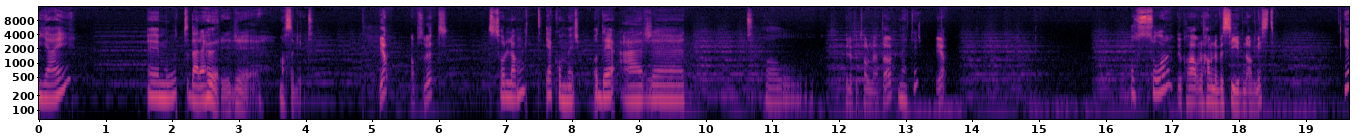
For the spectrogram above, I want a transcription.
jeg mot der jeg hører eh, masse lyd. Ja, Absolutt. Så langt jeg kommer, og det er eh, tolv Du løper 12 meter. meter. Ja. Og så, Du kan havne ved siden av Gnist. Ja.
